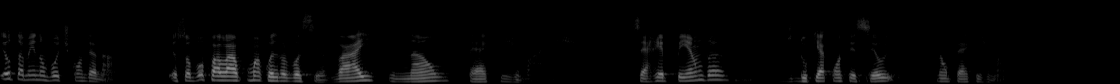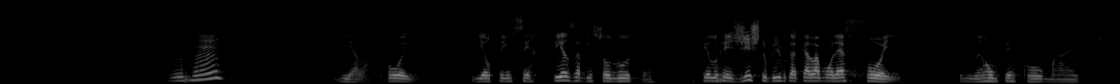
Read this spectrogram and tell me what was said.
eu também não vou te condenar. Eu só vou falar uma coisa para você: vai e não peques mais. Se arrependa de, do que aconteceu e não peques mais. Uhum. E ela foi. E eu tenho certeza absoluta, pelo registro bíblico, que aquela mulher foi e não pecou mais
